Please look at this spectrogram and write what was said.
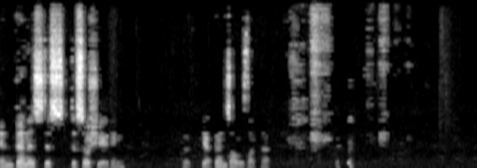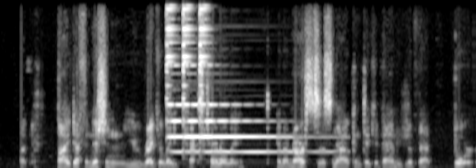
And Ben is dis- dissociating. But yeah, Ben's always like that. But by definition, you regulate externally, and a narcissist now can take advantage of that door.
